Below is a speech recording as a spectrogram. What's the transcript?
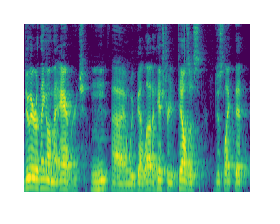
do everything on the average, Mm-hmm. uh, and we've got a lot of history that tells us just like that.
